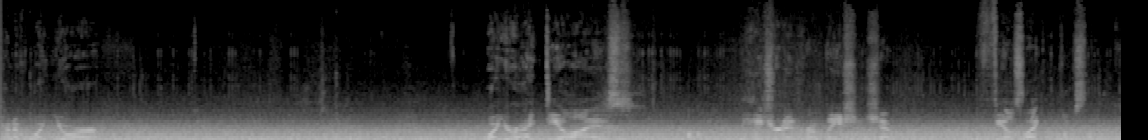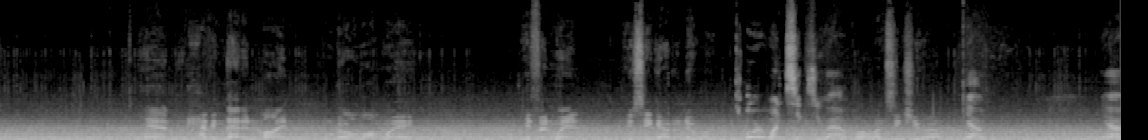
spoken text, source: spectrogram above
kind of what your what your idealized patronage relationship feels like and looks like. And having that in mind will go a long way if and when you seek out a new one. Or one seeks you out. Or one seeks you out. Yeah. Yeah.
